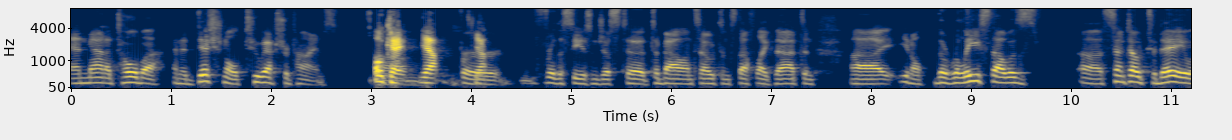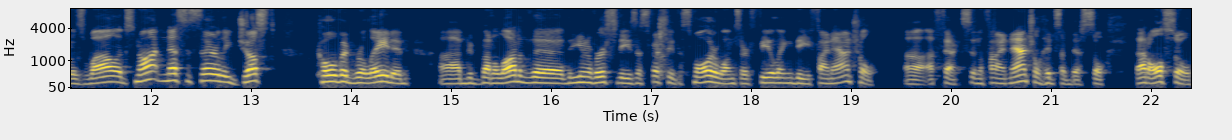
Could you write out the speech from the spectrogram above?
and Manitoba an additional two extra times. Okay. Um, yeah. For yeah. for the season, just to to balance out and stuff like that. And uh, you know, the release that was uh, sent out today was well, it's not necessarily just COVID related, uh, but a lot of the the universities, especially the smaller ones, are feeling the financial uh, effects and the financial hits of this. So that also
